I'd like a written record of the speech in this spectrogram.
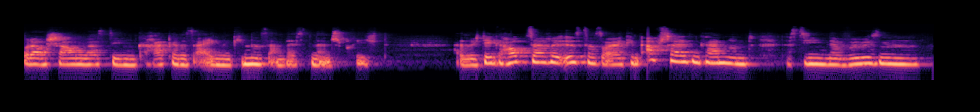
oder auch schauen, was dem Charakter des eigenen Kindes am besten entspricht. Also ich denke, Hauptsache ist, dass euer Kind abschalten kann und dass die nervösen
